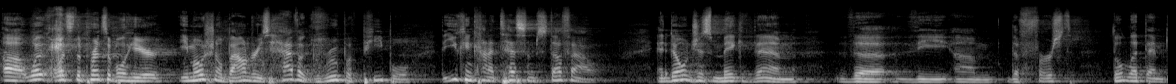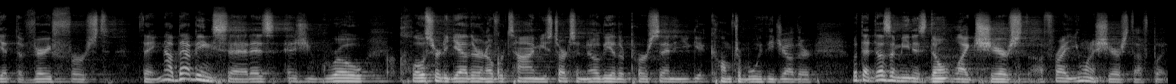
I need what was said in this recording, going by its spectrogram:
Uh, what, what's the principle here? Emotional boundaries have a group of people that you can kind of test some stuff out, and don't just make them the the um, the first. Don't let them get the very first thing. Now, that being said, as, as you grow closer together and over time you start to know the other person and you get comfortable with each other, what that doesn't mean is don't like share stuff, right? You want to share stuff, but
